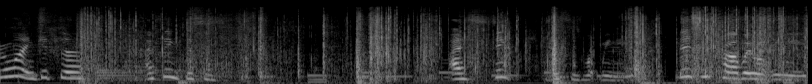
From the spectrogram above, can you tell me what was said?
Never mind. Get the. I think this is. I think this is what we need. This is probably what we need.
